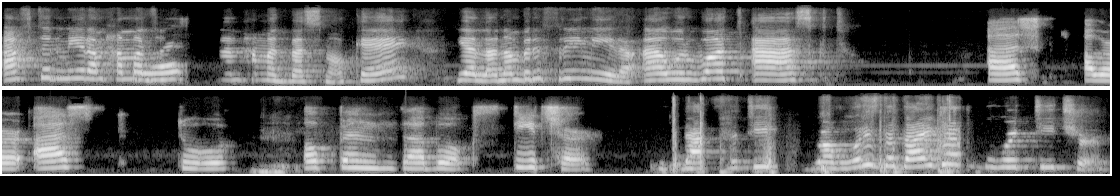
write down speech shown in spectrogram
After Mira, Muhammad, Muhammad Basma, okay? Yalla, number three, Mira. Our what asked? Ask our asked to open the box. Teacher. That's the teacher. Bravo. What is the digraph of the word teacher?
